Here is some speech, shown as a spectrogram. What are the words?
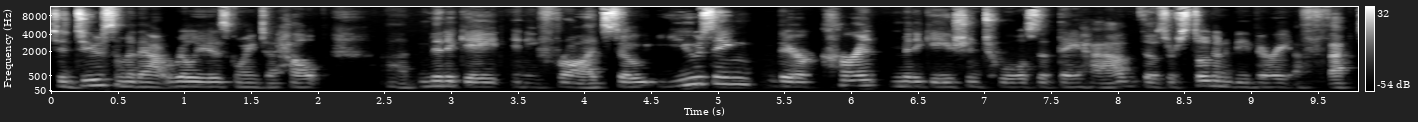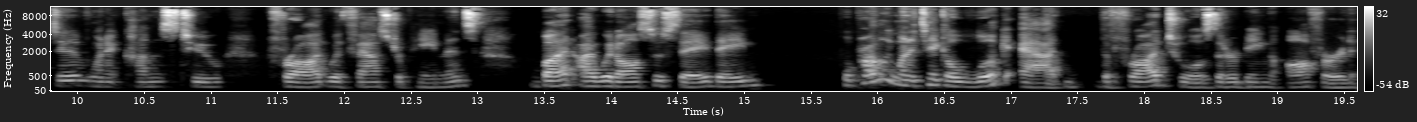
to do some of that really is going to help uh, mitigate any fraud. So, using their current mitigation tools that they have, those are still going to be very effective when it comes to fraud with faster payments. But I would also say they will probably want to take a look at the fraud tools that are being offered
